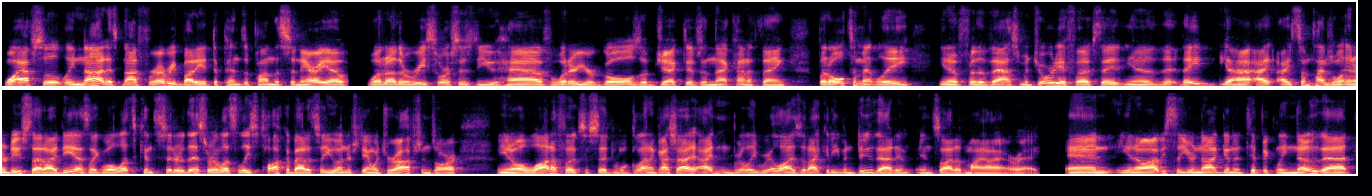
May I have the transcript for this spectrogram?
well absolutely not. It's not for everybody. It depends upon the scenario what other resources do you have? What are your goals objectives and that kind of thing? But ultimately you know for the vast majority of folks they you know they, they yeah I, I sometimes will introduce that idea. As like well let's consider this or let's at least talk about it so you understand what your options are. You know a lot of folks have said well glenn gosh i, I didn't really realize that i could even do that in, inside of my ira and you know, obviously, you're not going to typically know that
